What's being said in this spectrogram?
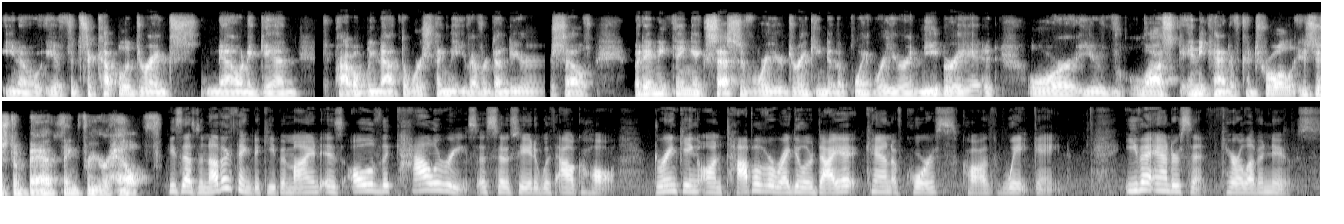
you know, if it's a couple of drinks now and again, probably not the worst thing that you've ever done to yourself. But anything excessive where you're drinking to the point where you're inebriated or you've lost any kind of control is just a bad thing for your health. He says another thing to keep in mind is all of the calories associated with alcohol. Drinking on top of a regular diet can, of course, cause weight gain. Eva Anderson, KARE 11 News.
